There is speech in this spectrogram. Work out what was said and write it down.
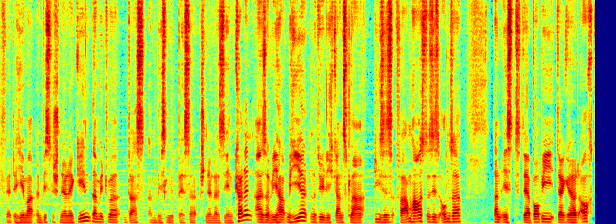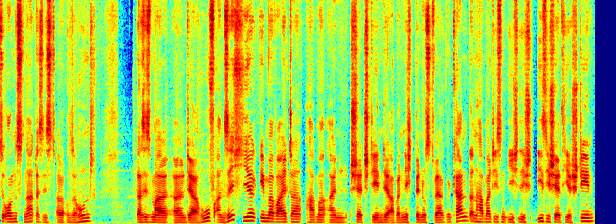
Ich werde hier mal ein bisschen schneller gehen, damit wir das ein bisschen besser schneller sehen können. Also wir haben hier natürlich ganz klar dieses Farmhaus, das ist unser. Dann ist der Bobby, der gehört auch zu uns, ne? das ist äh, unser Hund. Das ist mal äh, der Hof an sich. Hier gehen wir weiter, haben wir einen Shed stehen, der aber nicht benutzt werden kann. Dann haben wir diesen Easy, Easy Shed hier stehen.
